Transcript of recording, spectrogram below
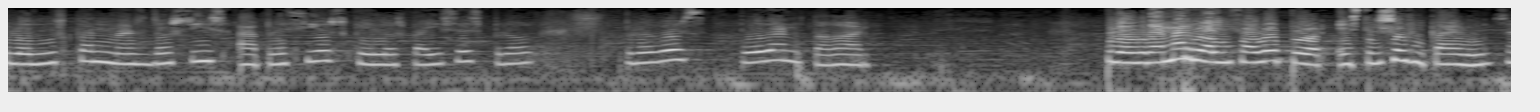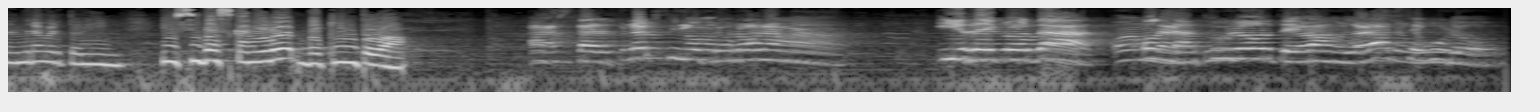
produzcan más dosis a precios que los países pro probes puedan pagar. Programa realizado por Esther Soficaru, Sandra Bertolín y Sida Escanero de Quinto A. Hasta el próximo programa. Y recordad, Onda Arturo te va a molar seguro.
